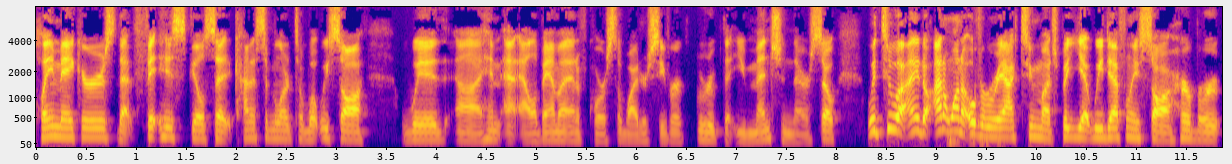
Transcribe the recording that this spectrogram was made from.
playmakers that fit his skill set, kind of similar to what we saw with uh, him at Alabama, and of course the wide receiver group that you mentioned there. So with Tua, I don't, I don't want to overreact too much, but yet we definitely saw Herbert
